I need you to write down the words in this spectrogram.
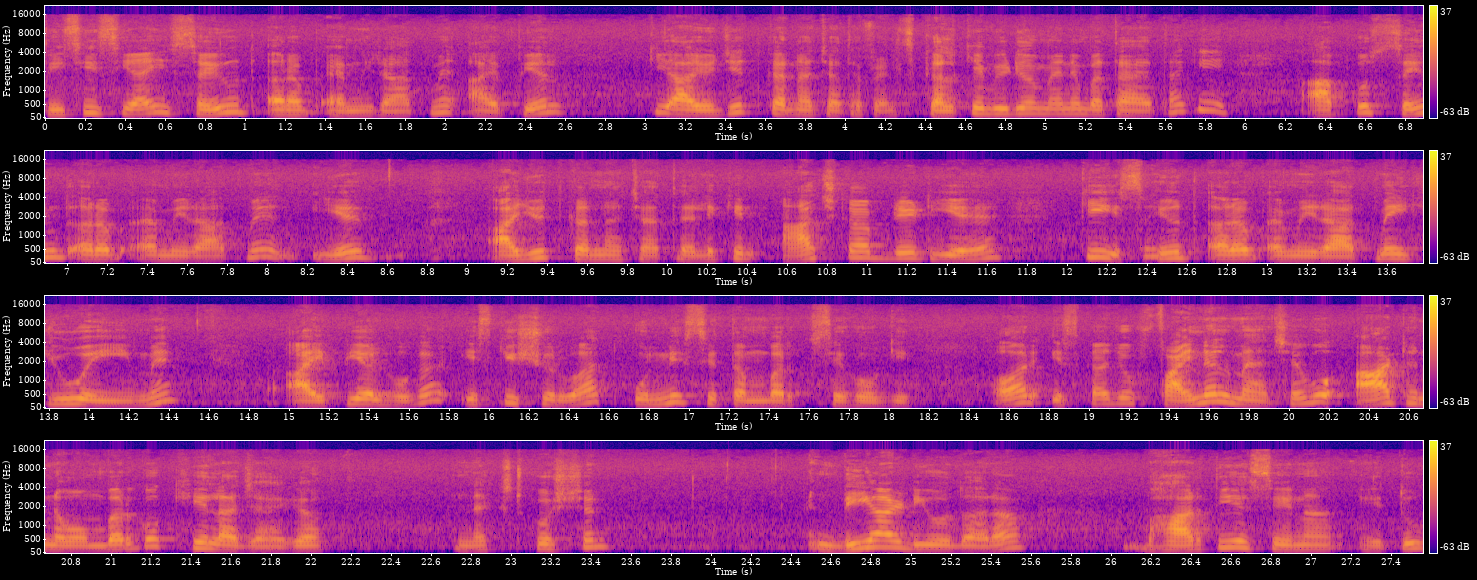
बीसीसीआई संयुक्त अरब अमीरात में आईपीएल की आयोजित करना चाहता है। फ्रेंड्स कल के वीडियो मैंने बताया था कि आपको संयुक्त अरब अमीरात में ये आयोजित करना चाहता है। लेकिन आज का अपडेट ये है कि संयुक्त अरब अमीरात में यूएई में आईपीएल होगा, इसकी शुरुआत 19 सितंबर से होगी और इसका जो फाइनल मैच है वो 8 नवंबर को खेला जाएगा। नेक्स्ट क्वेश्चन डीआरडीओ द्वारा भारतीय सेना हेतु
